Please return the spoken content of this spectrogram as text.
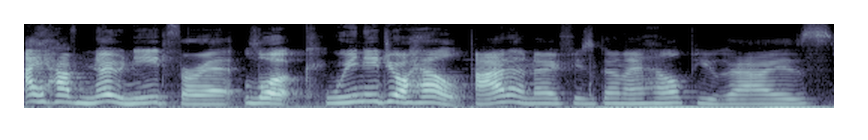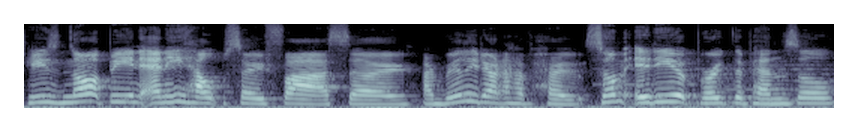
I have no need for it. Look, we need your help. I don't know if he's gonna help you guys. He's not been any help so far, so I really don't have hope. Some idiot broke the pencil,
